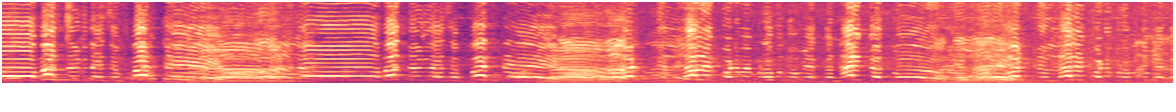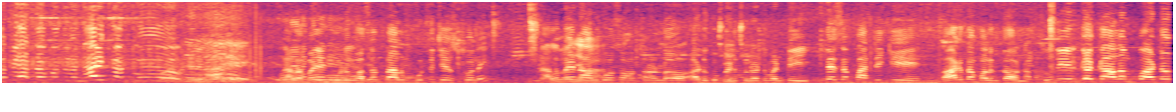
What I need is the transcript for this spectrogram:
జిందాబాద్ తెలుగుదేశం పార్టీ జిందాబాద్ తెలుగుదేశం పార్టీ వర్ధిల్లాలి కూటమి ప్రభుత్వం యొక్క నాయకత్వం వర్ధిల్లాలి కూటమి ప్రభుత్వం యొక్క పేద మంత్రుల నాయకత్వం నలభై మూడు వసంతాలు పూర్తి చేసుకొని నలభై నాలుగో సంవత్సరంలో అడుగు పెడుతున్నటువంటి తెలుగుదేశం పార్టీకి స్వాగతం పలుకుతా ఉన్నాం. సుదీర్ఘ కాలం పాటు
